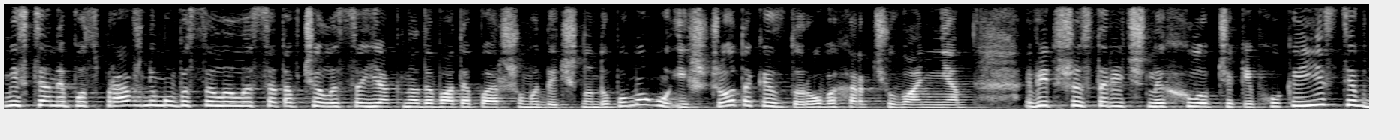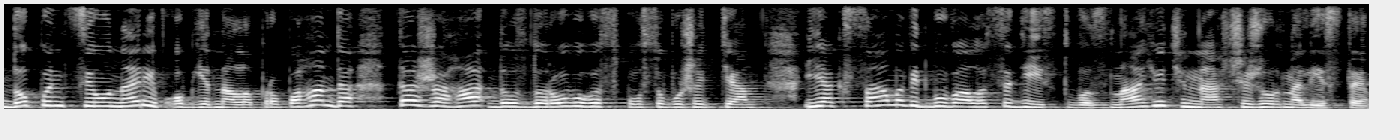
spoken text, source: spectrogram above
Містяни по-справжньому веселилися та вчилися, як надавати першу медичну допомогу і що таке здорове харчування. Від шестирічних хлопчиків-хокеїстів до пенсіонерів об'єднала пропаганда та жага до здорового способу життя. Як саме відбувалося дійство, знають наші журналісти.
